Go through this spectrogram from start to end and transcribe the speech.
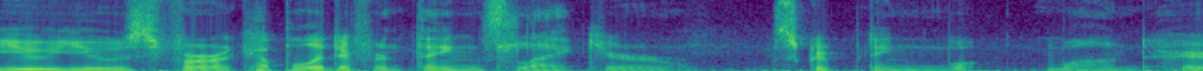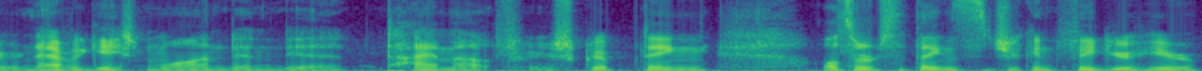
you use for a couple of different things like your scripting wand or navigation wand and the timeout for your scripting, all sorts of things that you configure here.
